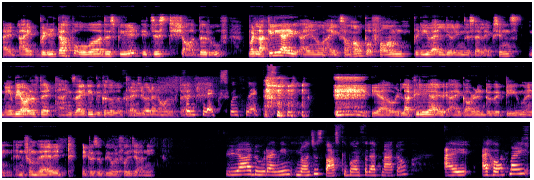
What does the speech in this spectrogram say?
I I built up over this period, it just shot the roof. But luckily, I, I know I somehow performed pretty well during the selections. Maybe out of that anxiety because of the pressure and all of that Full flex, full flex. yeah, but luckily I, I got into the team and, and from there it, it was a beautiful journey. Yeah, dude. I mean, not just basketball for that matter. I I heard my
